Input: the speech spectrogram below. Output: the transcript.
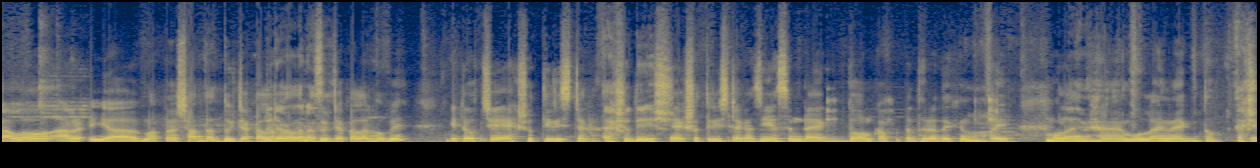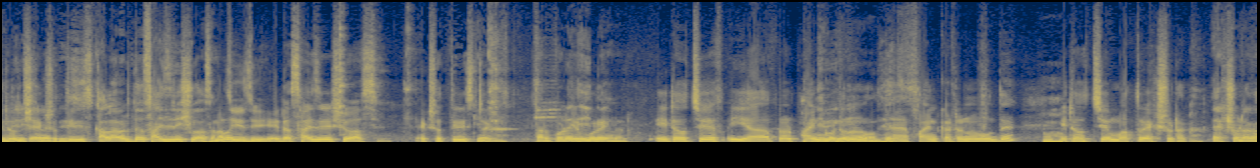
কালো আর ইয়া আপনার সাদা দুইটা কালার দুইটা colour আছে। দুইটা কালার হবে। এটা হচ্ছে একশো তিরিশ টাকা। একশো তিরিশ? একশো তিরিশ টাকা। জিএসএমটা একদম কাপড়টা ধরে দেখেন ভাই। মোলায়েম। হ্যাঁ মোলায়েম একদম। একশো তিরিশ টাকা একশো তিরিশ কালার তো সাইজ রেশিও আছে না ভাই? জি জি এটা সাইজ রেশিও আছে। একশো তিরিশ টাকা। তারপরে এরপরে এটা হচ্ছে ইয়া আপনার ফাইন কটনের মধ্যে। হ্যাঁ ফাইন কটনের মধ্যে। এটা হচ্ছে মাত্র একশো টাকা। একশো টাকা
